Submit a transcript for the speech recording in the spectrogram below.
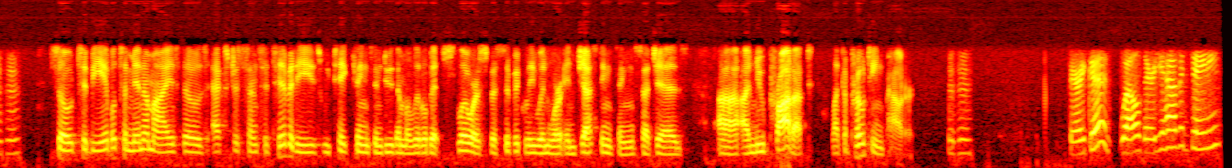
Mhm. So to be able to minimize those extra sensitivities, we take things and do them a little bit slower, specifically when we're ingesting things such as uh, a new product like a protein powder. hmm Very good. Well, there you have it, Janie.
